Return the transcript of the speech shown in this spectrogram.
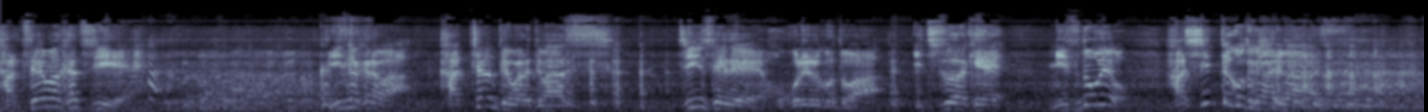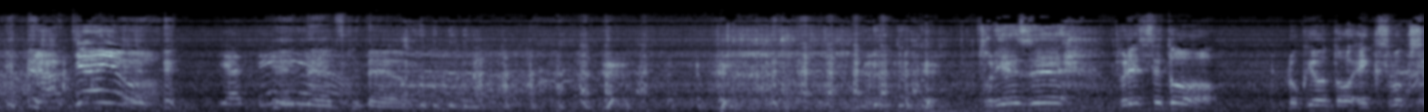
勝山勝次みんなからはかっちゃんと呼ばれてます。人生で誇れることは一度だけ水の上を走ったことがあります。やってやんよ。やって変なやつ来たよとりあえずプレステと64と XBOX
